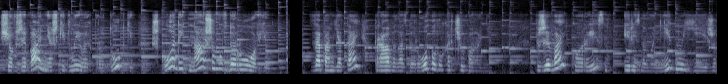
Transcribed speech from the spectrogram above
що вживання шкідливих продуктів шкодить нашому здоров'ю. Запам'ятай правила здорового харчування. Вживай корисну і різноманітну їжу.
